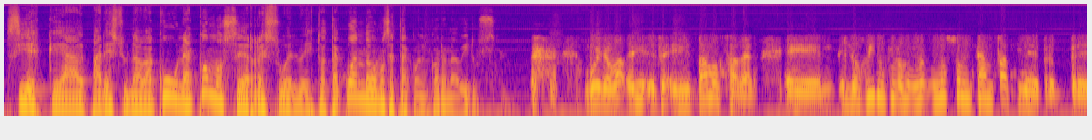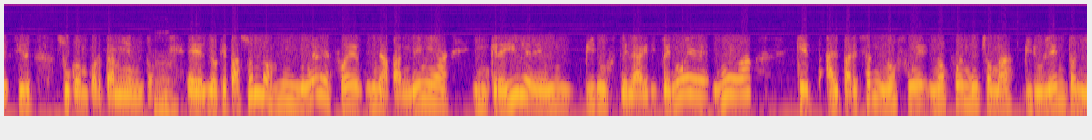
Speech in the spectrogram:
si es que aparece una vacuna, ¿cómo se resuelve esto? ¿Hasta cuándo vamos a estar con el coronavirus? Bueno, eh, eh, vamos a ver. Eh, los virus no, son tan fáciles de predecir su comportamiento. Mm. lo que pasó en 2009 fue una pandemia increíble de un virus de la gripe nueva que al parecer no fue no fue mucho más virulento ni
